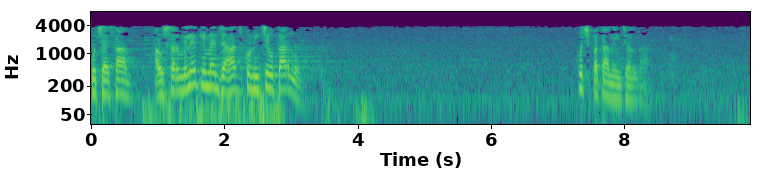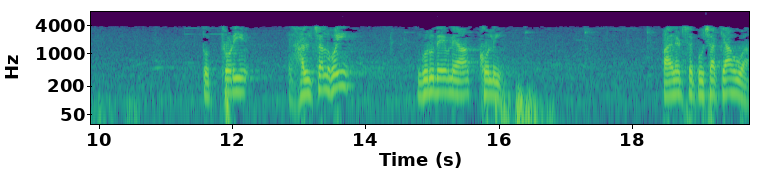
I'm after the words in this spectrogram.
कुछ ऐसा अवसर मिले कि मैं जहाज़ को नीचे उतार लूँ। कुछ पता नहीं चल रहा। तो थोड़ी हलचल हुई, गुरुदेव ने आँख खोली। पायलट से पूछा, क्या हुआ?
